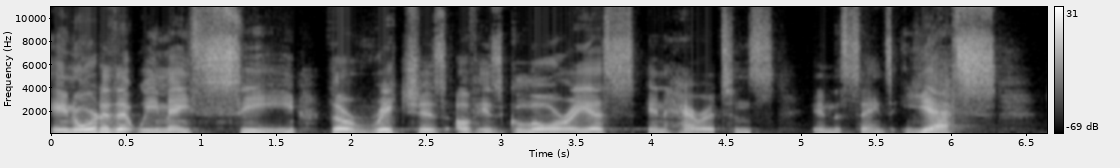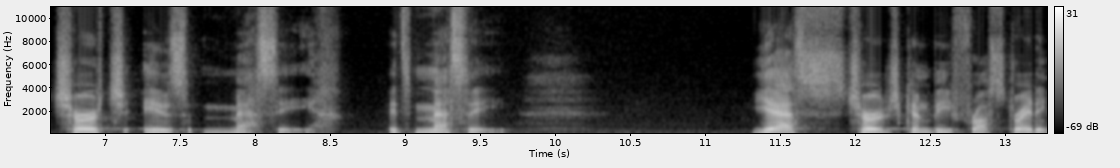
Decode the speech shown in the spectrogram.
in order that we may see the riches of his glorious inheritance in the saints. Yes, church is messy. It's messy. Yes, church can be frustrating.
